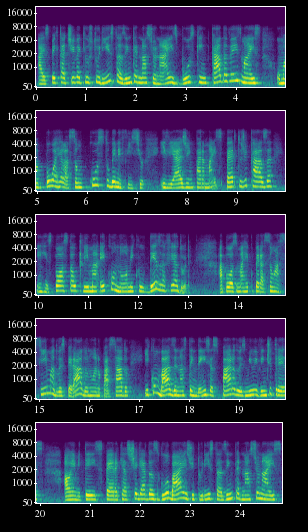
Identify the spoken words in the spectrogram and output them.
a expectativa é que os turistas internacionais busquem cada vez mais uma boa relação custo-benefício e viajem para mais perto de casa em resposta ao clima econômico desafiador. Após uma recuperação acima do esperado no ano passado e com base nas tendências para 2023, a OMT espera que as chegadas globais de turistas internacionais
